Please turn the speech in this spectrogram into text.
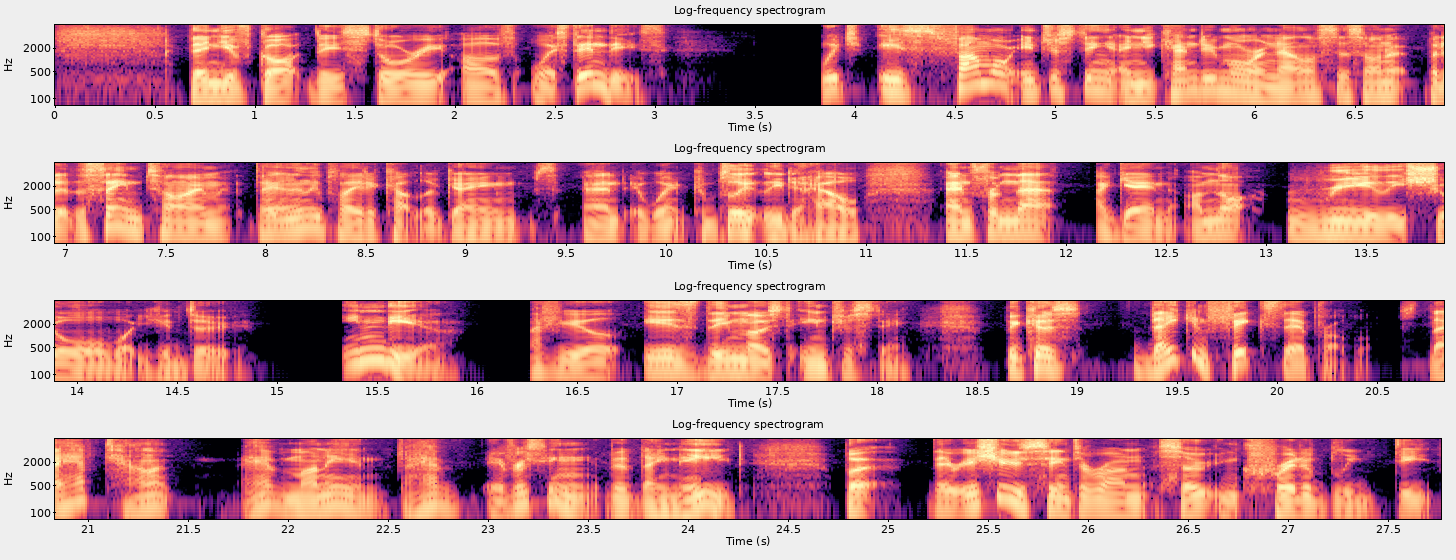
Then you've got the story of West Indies, which is far more interesting and you can do more analysis on it. But at the same time, they only played a couple of games and it went completely to hell. And from that, again, I'm not really sure what you could do. India, I feel, is the most interesting because they can fix their problems. They have talent, they have money, and they have everything that they need. But their issues seem to run so incredibly deep.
